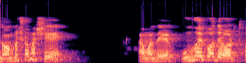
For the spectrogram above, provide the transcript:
দ্বন্দ্ব সমাসে আমাদের উভয় পদের অর্থ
